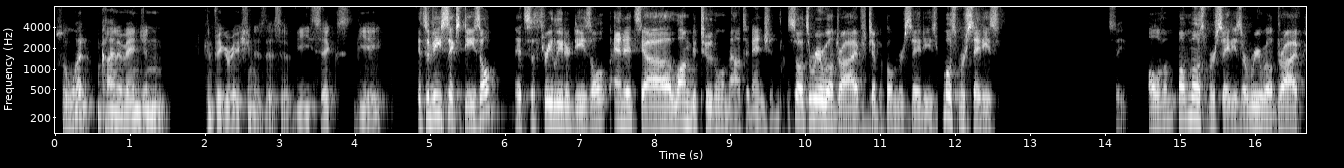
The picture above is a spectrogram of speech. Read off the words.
so what kind of engine configuration is this? A V6, V8? It's a V6 diesel. It's a three liter diesel and it's a longitudinal mounted engine. So it's a rear wheel drive, typical Mercedes. Most Mercedes, see, all of them. Well, most Mercedes are rear wheel drive.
